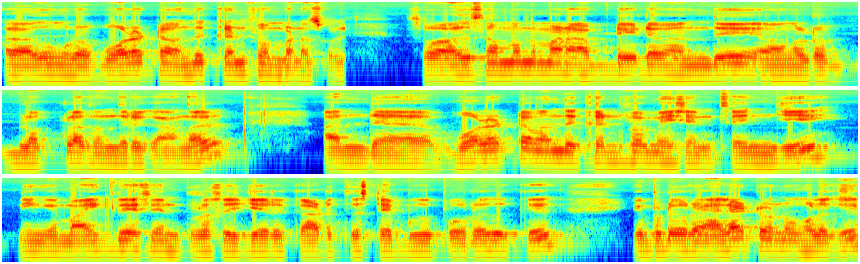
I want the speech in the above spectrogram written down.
அதாவது உங்களோட வாலெட்டை வந்து கன்ஃபார்ம் பண்ண சொல்லி. ஸோ அது சம்மந்தமான அப்டேட்டை வந்து அவங்களோட பிளாக்ல தந்திருக்காங்க. அந்த வாலெட்டை வந்து கன்ஃபர்மேஷன் செஞ்சு நீங்கள் மைக்ரேஷன் ப்ரொசீஜருக்கு அடுத்த ஸ்டெப்புக்கு போகிறதுக்கு இப்படி ஒரு அலர்ட் ஒன்று உங்களுக்கு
